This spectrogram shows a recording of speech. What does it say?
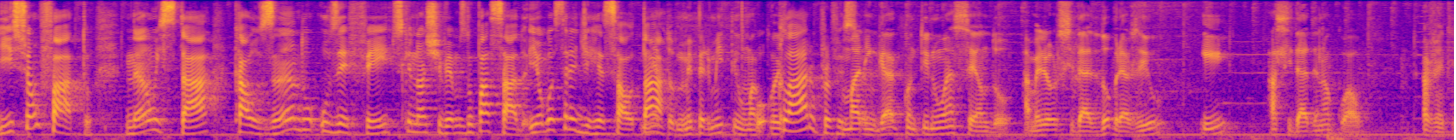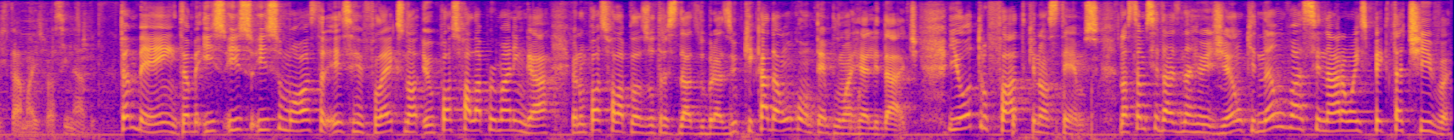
isso é um fato. Não está causando os efeitos que nós tivemos no passado. E eu gostaria de ressaltar. Neto, me permite uma coisa? Claro, professor. Maringá continua sendo a melhor cidade do Brasil e a cidade na qual a gente está mais vacinado. Também, também. Isso, isso, isso mostra esse reflexo. Eu posso falar por Maringá, eu não posso falar pelas outras cidades do Brasil, porque cada um contempla uma realidade. E outro fato que nós temos: nós temos cidades na região que não vacinaram a expectativa.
